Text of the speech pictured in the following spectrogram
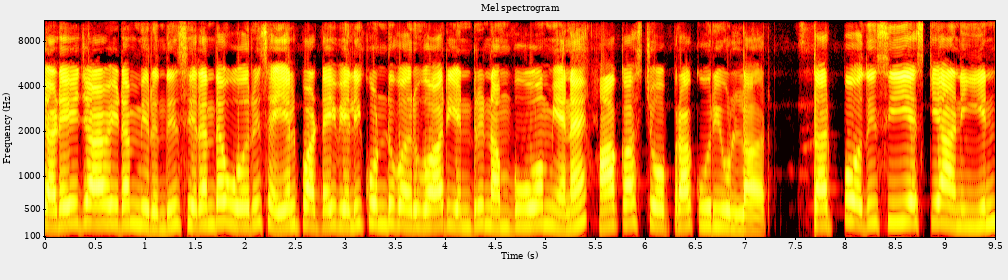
ஜடேஜாவிடமிருந்து சிறந்த ஒரு செயல்பாட்டை வெளிக்கொண்டு வருவார் என்று நம்புவோம் என ஆகாஷ் சோப்ரா கூறியுள்ளார். தற்போது சிஎஸ்கே அணியின்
